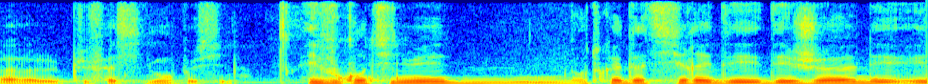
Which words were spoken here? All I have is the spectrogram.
le plus facilement possible. Et vous continuez, en tout cas, d'attirer des, jeunes et,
